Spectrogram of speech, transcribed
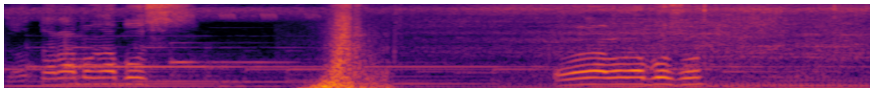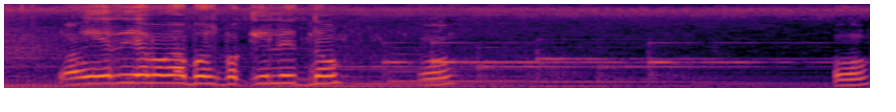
So, tara mga boss. So, mga boss oh. So, ang area mga boss bakilid no. Oh. Oh.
